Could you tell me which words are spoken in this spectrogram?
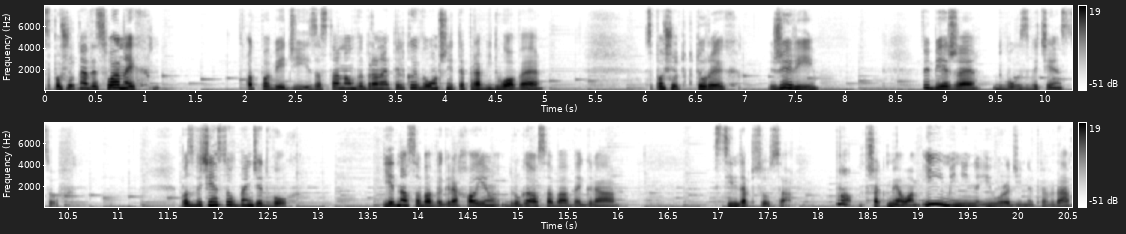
Spośród nadesłanych odpowiedzi zostaną wybrane tylko i wyłącznie te prawidłowe, spośród których jury wybierze dwóch zwycięzców. Bo zwycięzców będzie dwóch. Jedna osoba wygra Hoję, druga osoba wygra Scindapsusa. No, wszak miałam i imieniny, i urodziny, prawda?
